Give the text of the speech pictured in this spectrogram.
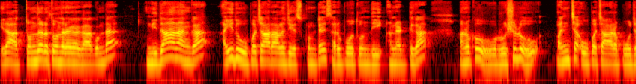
ఇలా తొందర తొందరగా కాకుండా నిదానంగా ఐదు ఉపచారాలు చేసుకుంటే సరిపోతుంది అన్నట్టుగా మనకు ఋషులు పంచ ఉపచార పూజ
